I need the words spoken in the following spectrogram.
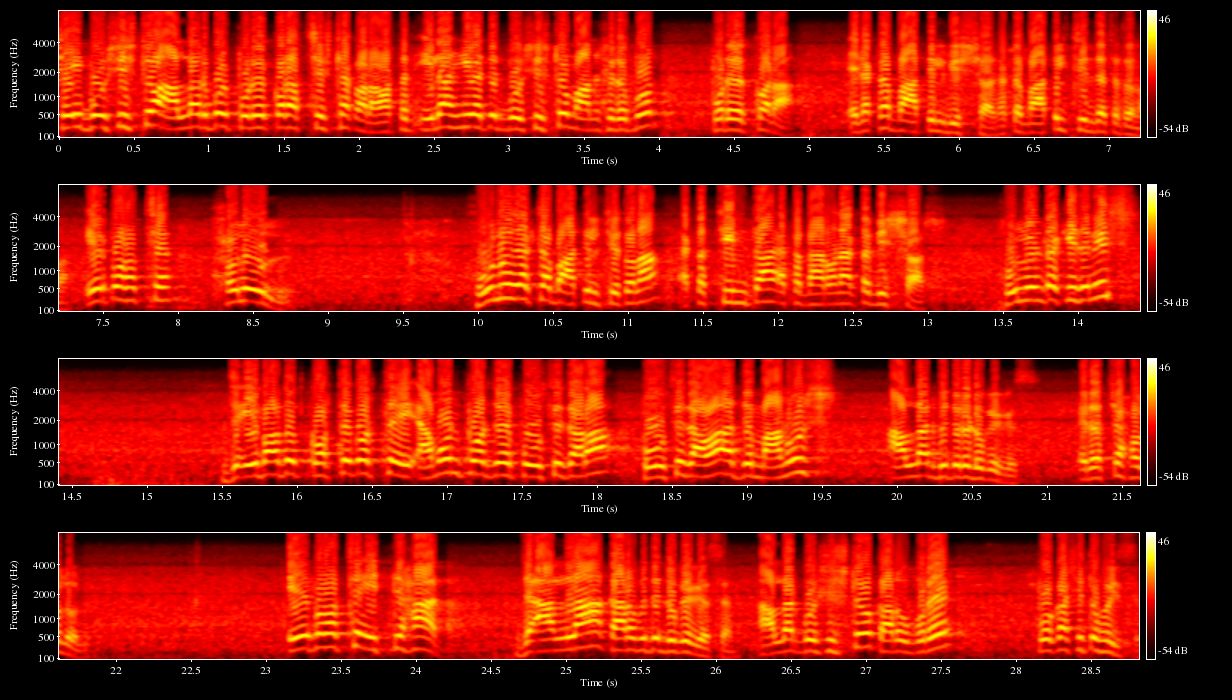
সেই বৈশিষ্ট্য আল্লাহর উপর প্রয়োগ করার চেষ্টা করা, অর্থাৎ ইলাহিয়াতের বৈশিষ্ট্য মানুষের উপর প্রয়োগ করা। এটা একটা বাতিল বিশ্বাস, একটা বাতিল চিন্তা চেতনা। এরপর হচ্ছে হলুল। হুলুল একটা বাতিল চেতনা, একটা চিন্তা, একটা ধারণা, একটা বিশ্বাস। হুলুলটা কি জিনিস? যে ইবাদত করতে করতে এমন পর্যায়ে পৌঁছে যারা, পৌঁছে যাওয়া যে মানুষ আল্লাহর ভিতরে ঢুকে গেছে। এটা হচ্ছে হলুল। এরপর হচ্ছে ইতিহাদ যে আল্লাহ কারও ভিতরে ঢুকে গেছেন। আল্লাহর বৈশিষ্ট্য কারও উপরে প্রকাশিত হয়েছে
